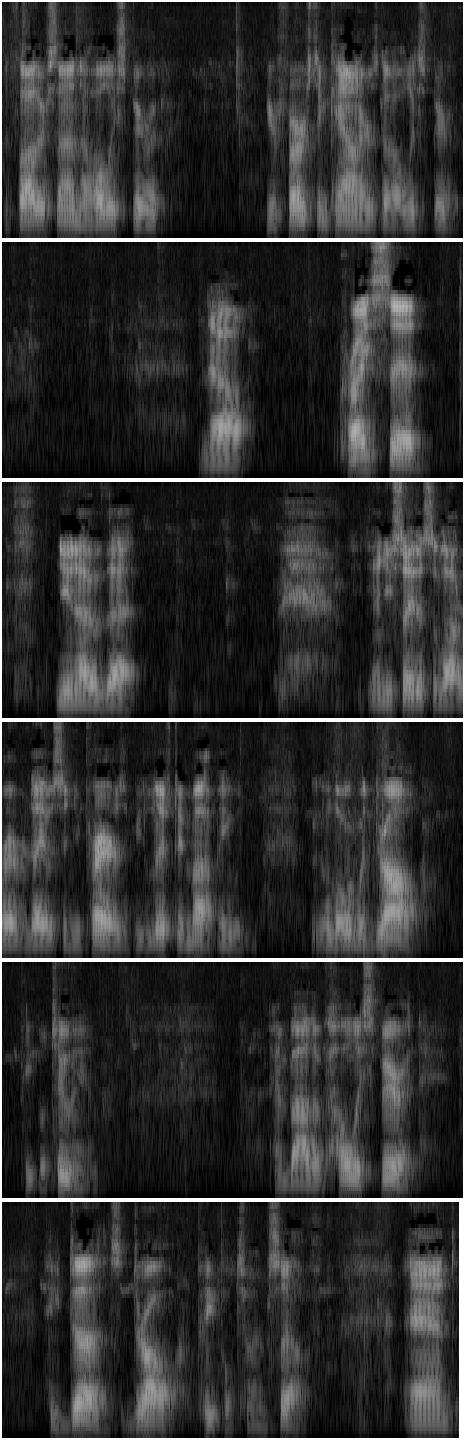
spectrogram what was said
the Father, Son, the Holy Spirit, your first encounter is the Holy Spirit. Now, Christ said, you know, that and you say this a lot, Reverend Davis, in your prayers. If you lift him up, he would, the Lord would draw people to him. And by the Holy Spirit, he does draw people to himself. And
